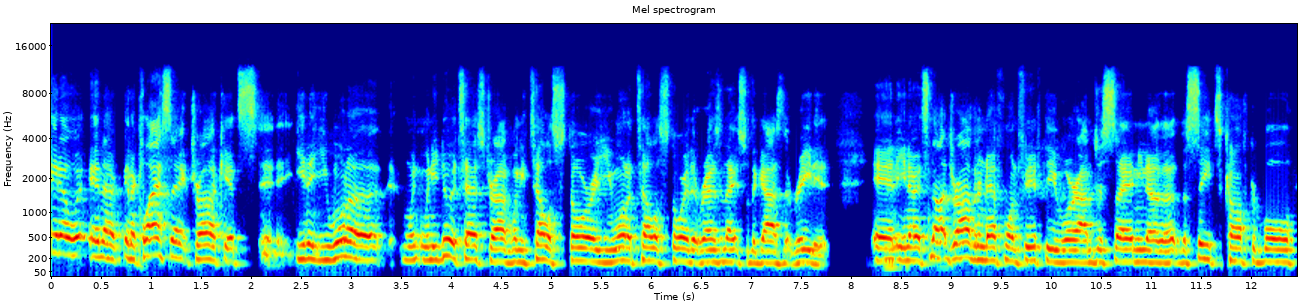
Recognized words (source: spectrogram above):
you know, in a in a class eight truck, it's you know you want to when when you do a test drive, when you tell a story, you want to tell a story that resonates with the guys that read it. And you know, it's not driving an F one fifty where I'm just saying, you know, the, the seat's comfortable,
